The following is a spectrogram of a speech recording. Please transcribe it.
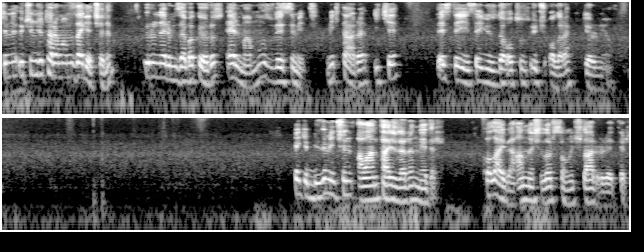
Şimdi üçüncü taramamıza geçelim. Ürünlerimize bakıyoruz. Elma, muz ve simit. Miktarı 2, desteği ise %33 olarak görünüyor. Peki bizim için avantajları nedir? Kolay ve anlaşılır sonuçlar üretir.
